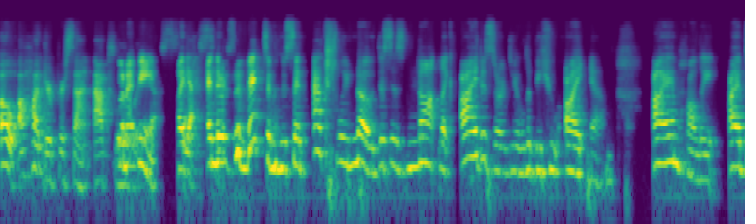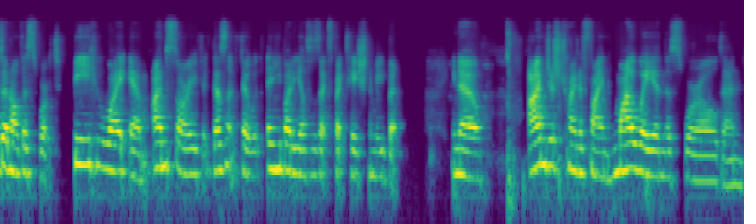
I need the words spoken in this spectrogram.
Oh, a hundred percent. Absolutely. What I mean? Yes. Like, yes. And there's the victim who said, actually, no, this is not like I deserve to be able to be who I am. I am Holly. I've done all this work to be who I am. I'm sorry if it doesn't fit with anybody else's expectation of me, but you know, I'm just trying to find my way in this world. And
